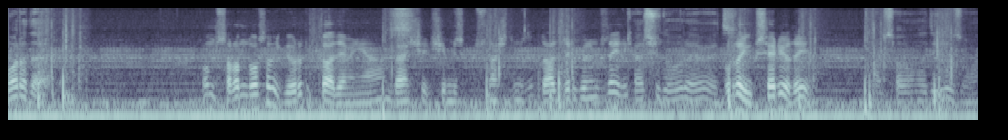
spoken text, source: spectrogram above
Bu arada Oğlum salonda olsa da gördük daha demin ya. Ben şi- şimdi kutusunu açtığımızda daha direkt önümüzdeydik. gerçi doğru evet. Burada yükseliyor dayı. Tam salonda değil o zaman.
